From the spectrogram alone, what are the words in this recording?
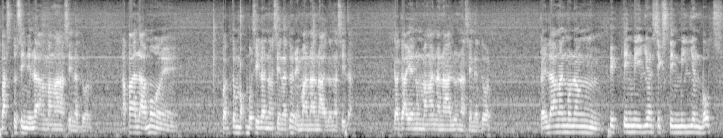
bastusin nila ang mga senador. Akala mo eh pag tumakbo sila ng senador, eh, mananalo na sila. Kagaya ng mga nanalo na senador. Kailangan mo ng 15 million, 16 million votes.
